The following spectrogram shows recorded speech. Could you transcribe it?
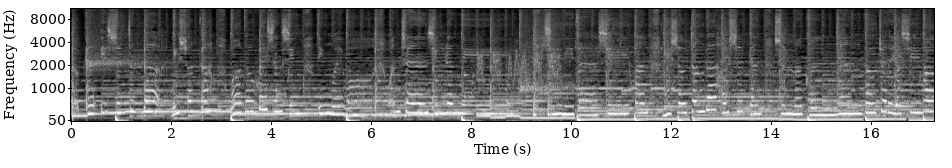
都可以是真的。你说的我都会相信，因为我完全信任你。细腻的喜欢，你手掌的厚实感，什么困难都觉得有希望。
